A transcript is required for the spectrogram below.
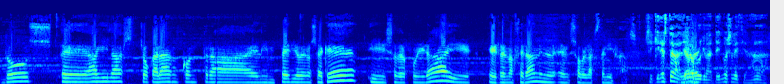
dos eh, águilas chocarán contra el imperio de no sé qué y se destruirá y, y renacerán en, en, sobre las cenizas. Si quieres te la leo porque la tengo seleccionada.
